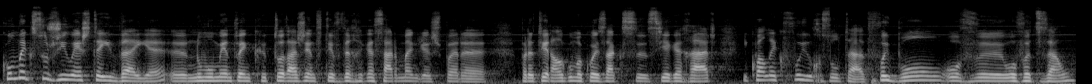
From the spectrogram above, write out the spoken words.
Como é que surgiu esta ideia eh, no momento em que toda a gente teve de arregaçar mangas para, para ter alguma coisa a que se, se agarrar? E qual é que foi o resultado? Foi bom? Houve, houve adesão?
